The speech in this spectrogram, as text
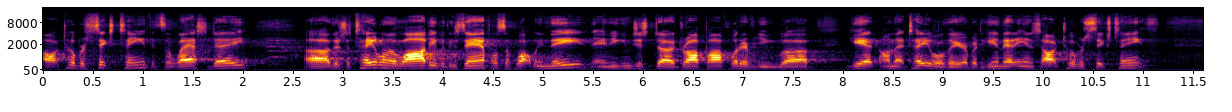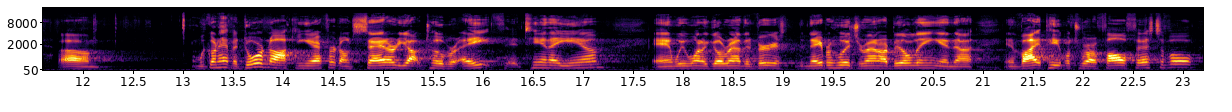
October 16th, it's the last day. Uh, there's a table in the lobby with examples of what we need, and you can just uh, drop off whatever you get on that table there. But again, that ends October 16th. Um, we're going to have a door knocking effort on Saturday, October 8th at 10 a.m and we want to go around the various neighborhoods around our building and uh, invite people to our fall festival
